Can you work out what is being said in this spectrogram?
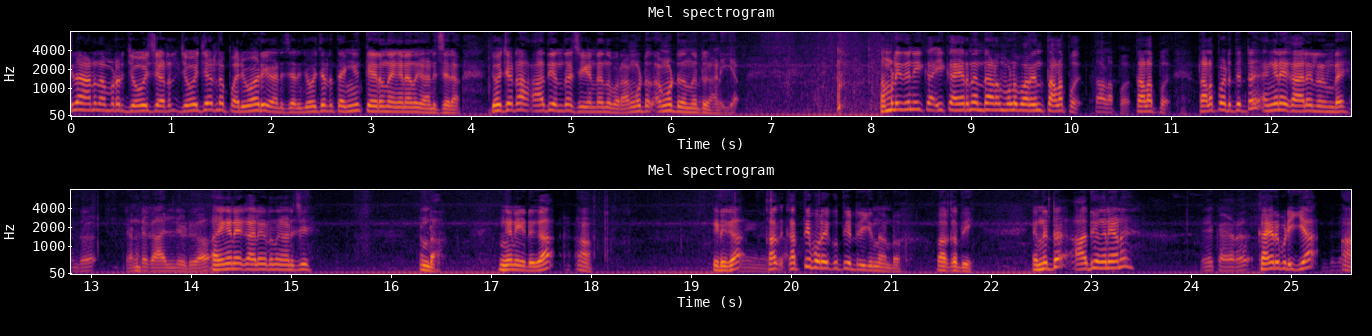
ഇതാണ് നമ്മുടെ ജോയ് ചേട്ടൻ. ജോയ് ചേട്ടന്റെ പരിപാടി കാണിച്ചു തരാം ജോയ് ചേട്ടൻ തെങ്ങിൽ കയറുന്നത് എങ്ങനെയാണെന്ന് കാണിച്ചു തരാം ജോയ് ചേട്ടാ ആദ്യം എന്താ ചെയ്യേണ്ടതെന്ന് പറ. അങ്ങോട്ട് അങ്ങോട്ട് നിന്നിട്ട് കാണിക്കാം. നമ്മൾ ഇതിന് ഈ കയറിന് എന്താണ് നമ്മൾ പറയുന്നത്? തളപ്പ്. തളപ്പ്. തളപ്പ്. തളപ്പ് എടുത്തിട്ട് എങ്ങനെയാ കാലിലിടണ്ടേ? രണ്ട് കാലിലിടുക. എങ്ങനെ എങ്ങനെയാ കാലിലിടുന്ന കാണിച്ച്? ഉണ്ടോ? ഇങ്ങനെ ഇടുക. ആ. ഇടുക. കത്തി പുറകെ കുത്തിയിട്ടിരിക്കുന്നുണ്ടോ? വാക്കത്തി എന്നിട്ട് ആദ്യം എങ്ങനെയാണ്? കയറ്. പിടിക്കുക. ആ.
